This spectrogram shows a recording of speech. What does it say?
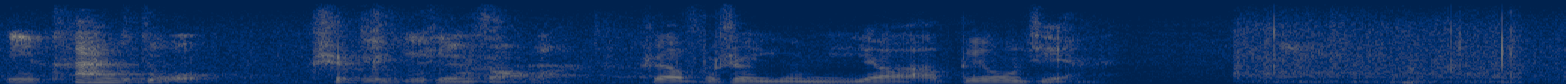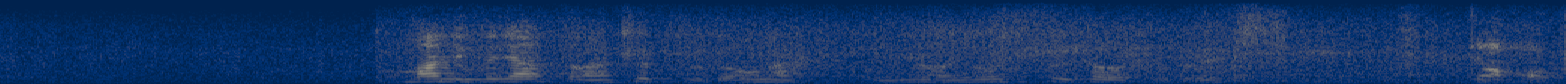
你看着多，吃的就嫌少了。这不是用米药，不用碱。妈，你们家喜欢吃土豆吗？里面有四烧土豆皮，真好吃。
